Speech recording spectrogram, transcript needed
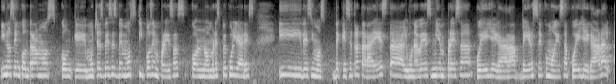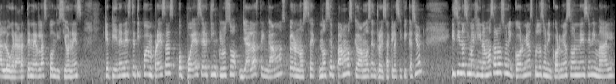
y nos encontramos con que muchas veces vemos tipos de empresas con nombres peculiares y decimos, ¿de qué se tratará esta? ¿Alguna vez mi empresa puede llegar a verse como esa? ¿Puede llegar a, a lograr tener las condiciones? Que tienen este tipo de empresas o puede ser que incluso ya las tengamos, pero no, se, no sepamos que vamos dentro de esa clasificación. Y si nos imaginamos a los unicornios, pues los unicornios son ese animal,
